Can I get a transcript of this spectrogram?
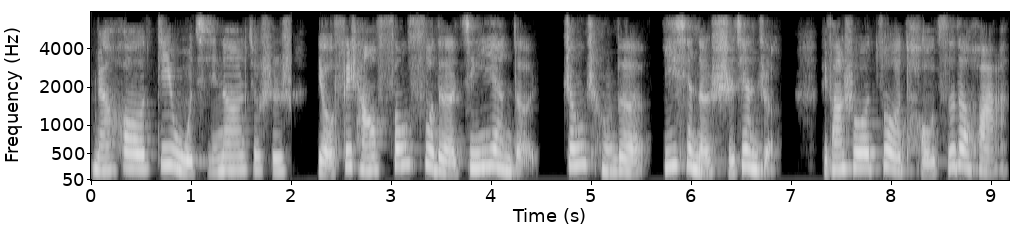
然后第五集呢，就是有非常丰富的经验的真诚的一线的实践者，比方说做投资的话，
